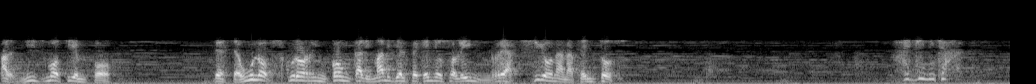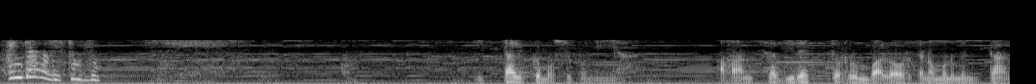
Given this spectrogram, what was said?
Al mismo tiempo, desde un oscuro rincón, Calimán y el pequeño Solín reaccionan atentos. Al estudio. Y tal como suponía, avanza directo rumbo al órgano monumental.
